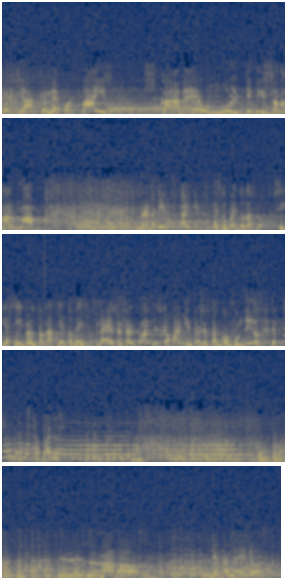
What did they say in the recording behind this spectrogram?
Pues ya que me forzáis, Scarabeum multipiso del arma. Repetimos. Ahí tienes. Estupendo, Laszlo. Sigue así y pronto habrá cientos de ellos. Ese es el plan, escapar mientras están confundidos. Deprisa, vámonos. ¡Vamos! Adelante. ¡Vamos! ¡Detrás de ellos!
